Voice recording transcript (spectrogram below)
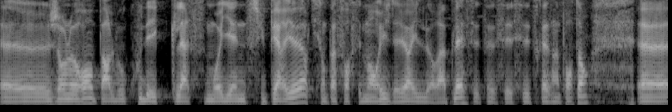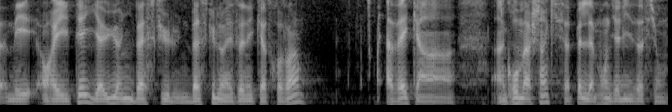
Jean Laurent parle beaucoup des classes moyennes supérieures, qui ne sont pas forcément riches, d'ailleurs, il le rappelait, c'est très important. Euh, mais en réalité, il y a eu une bascule, une bascule dans les années 80 avec un, gros machin qui s'appelle la mondialisation.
